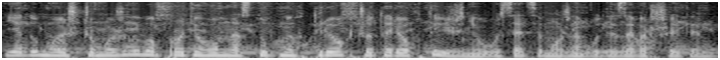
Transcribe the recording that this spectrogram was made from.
Я думаю, що можливо протягом наступних трьох-чотирьох тижнів усе це можна буде завершити.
